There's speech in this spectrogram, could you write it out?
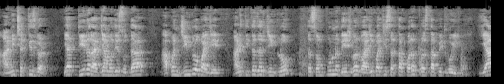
आणि छत्तीसगड या तीन राज्यामध्ये सुद्धा आपण जिंकलो पाहिजे. आणि तिथं जर जिंकलो तर संपूर्ण देशभर भाजपाची सत्ता परत प्रस्थापित होईल. या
